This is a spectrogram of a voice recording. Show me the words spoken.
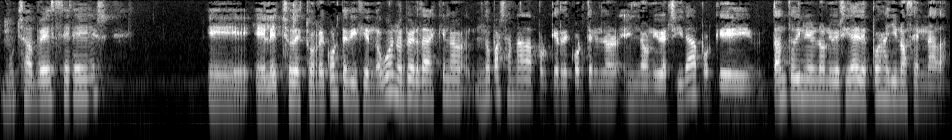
muchas veces eh, el hecho de estos recortes diciendo, bueno, es verdad, es que no, no pasa nada porque recorten en la, en la universidad, porque tanto dinero en la universidad y después allí no hacen nada.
